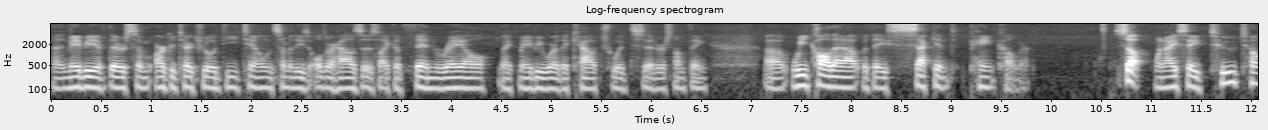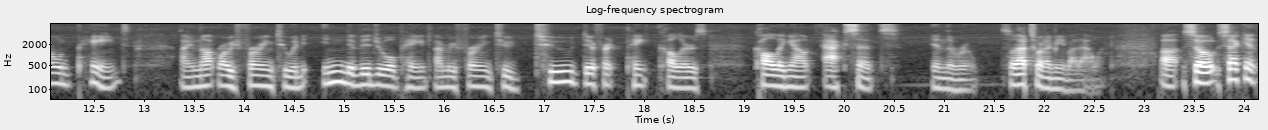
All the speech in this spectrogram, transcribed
and maybe if there's some architectural detail in some of these older houses, like a thin rail, like maybe where the couch would sit or something, uh, we call that out with a second paint color. So when I say two tone paint, I'm not referring to an individual paint. I'm referring to two different paint colors calling out accents in the room. So that's what I mean by that one. Uh, so second,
